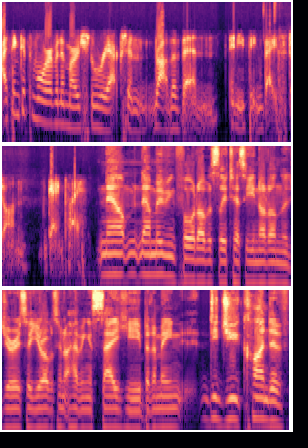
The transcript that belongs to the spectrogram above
I think it's more of an emotional reaction rather than anything based on gameplay. Now, now moving forward, obviously, Tessa, you're not on the jury, so you're obviously not having a say here. But I mean, did you kind of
